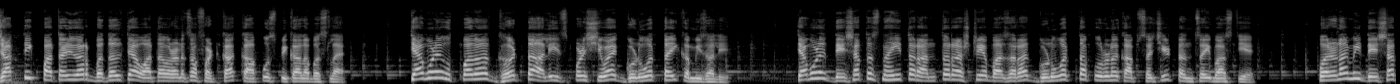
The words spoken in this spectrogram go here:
जागतिक पातळीवर बदलत्या वातावरणाचा फटका कापूस पिकाला बसलाय. त्यामुळे उत्पादनात घट तर आलीच पण शिवाय गुणवत्ताही कमी झाली. त्यामुळे देशातच नाही तर आंतरराष्ट्रीय बाजारात गुणवत्तापूर्ण कापसाची टंचाई भासतीये. परिणामी देशात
